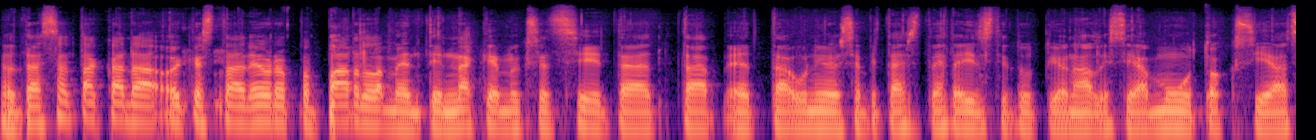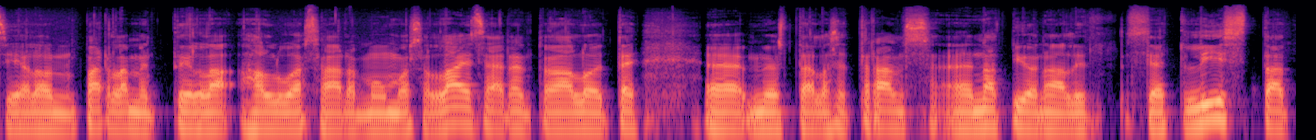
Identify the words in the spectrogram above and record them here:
No tässä on takana oikeastaan Euroopan parlamentin näkemykset siitä, että, että unionissa pitäisi tehdä institutionaalisia muutoksia. Siellä on parlamentilla halua saada muun muassa lainsäädäntöaloite, myös tällaiset transnationaaliset listat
